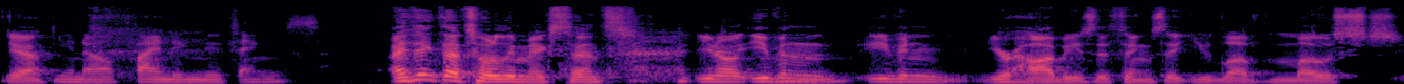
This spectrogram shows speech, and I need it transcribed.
yeah. you know finding new things I think that totally makes sense. You know, even Mm-hmm. even your hobbies, the things that you love most,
